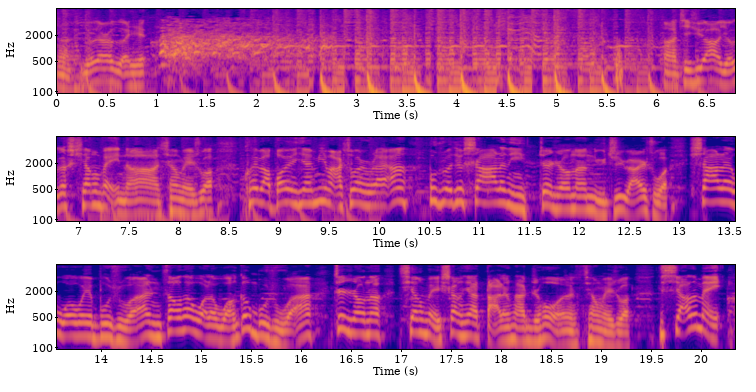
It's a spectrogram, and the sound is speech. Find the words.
嗯，有点恶心。啊，继续啊！有个枪匪呢啊，枪匪说：“快把保险箱密码说出来啊！不说就杀了你。”这时候呢，女职员说：“杀了我我也不说啊！你糟蹋我了，我更不说啊！”这时候呢，枪匪上下打量他之后，枪匪说：“你想得美！”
